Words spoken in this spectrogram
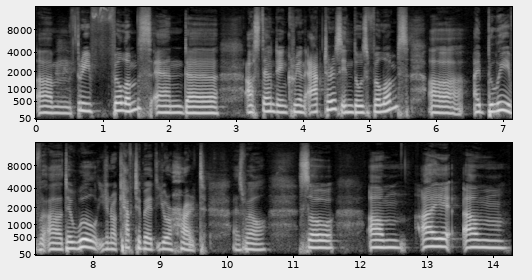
um, three films and uh, outstanding Korean actors in those films, uh, I believe uh, they will, you know, captivate your heart as well. So um, I um,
